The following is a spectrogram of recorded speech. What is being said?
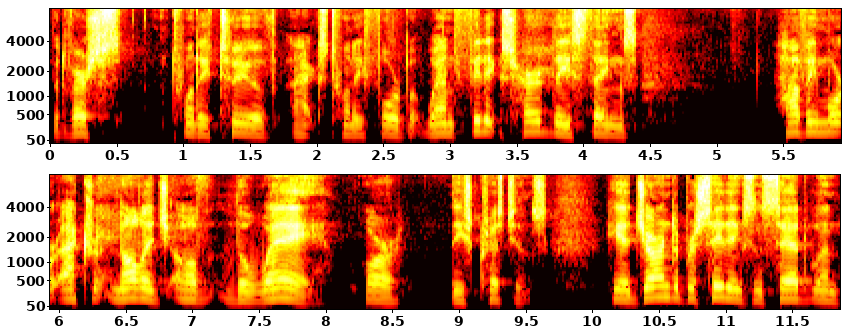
But verse 22 of Acts 24 But when Felix heard these things, having more accurate knowledge of the way, or these Christians, he adjourned the proceedings and said, When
